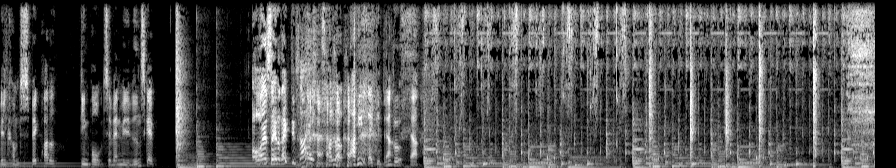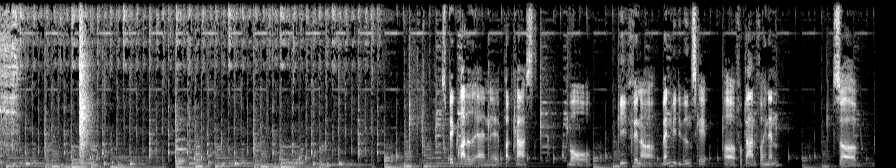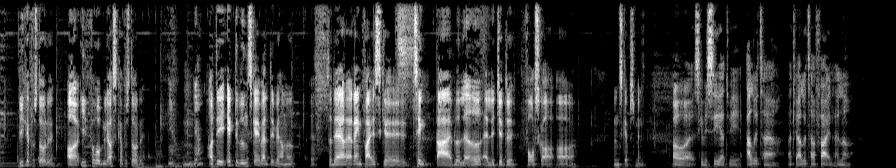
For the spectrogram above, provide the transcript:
Velkommen til Spækbrættet, din bro til vanvittig videnskab. Åh, oh, jeg sagde det rigtigt! Nej, hold op. Helt rigtigt. Ja, på. ja. Spækbrættet er en øh, podcast, hvor vi finder vanvittig videnskab og forklarer det for hinanden, så vi kan forstå det, og I forhåbentlig også kan forstå det. Ja. ja. Og det er ægte videnskab, alt det vi har med. Yes. Så det er rent faktisk øh, ting, der er blevet lavet af legitte forskere og videnskabsmænd. Og øh, skal vi sige, at vi aldrig tager, at vi aldrig tager fejl, eller?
